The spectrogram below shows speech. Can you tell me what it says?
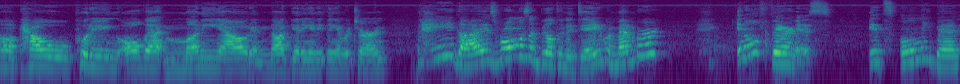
Um, how putting all that money out and not getting anything in return. But hey, guys, Rome wasn't built in a day, remember? In all fairness, it's only been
